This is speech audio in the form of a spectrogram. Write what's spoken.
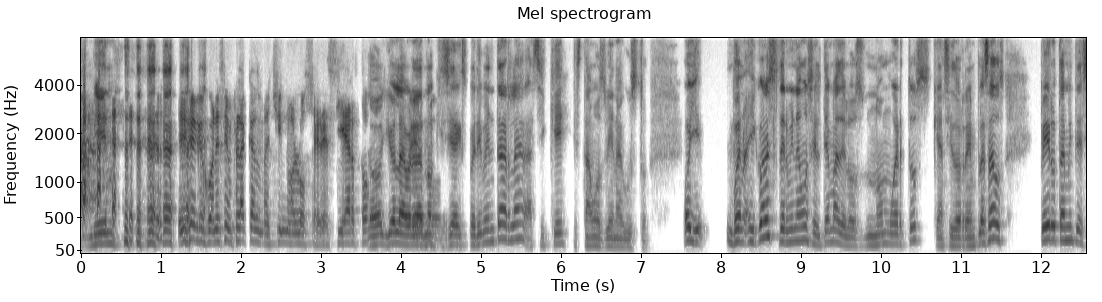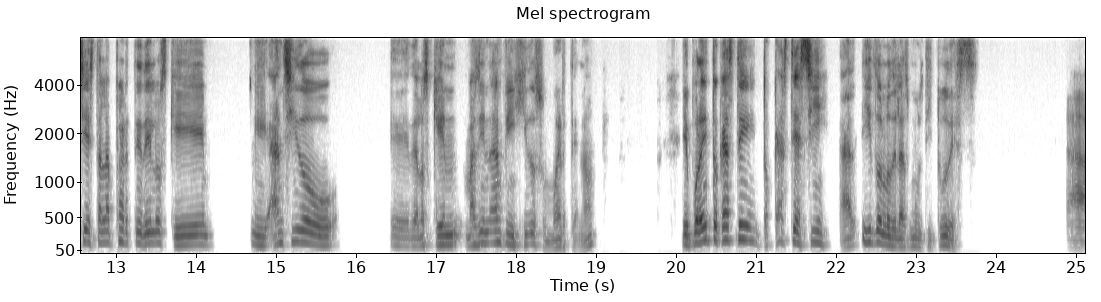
También. Dicen que con ese enflacas machín no lo sé de cierto, No, yo la verdad no quisiera experimentarla, así que estamos bien a gusto. Oye, bueno, y con esto terminamos el tema de los no muertos que han sido reemplazados, pero también te decía, está la parte de los que eh, han sido, eh, de los que más bien han fingido su muerte, ¿no? Y por ahí tocaste, tocaste así al ídolo de las multitudes, ah,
